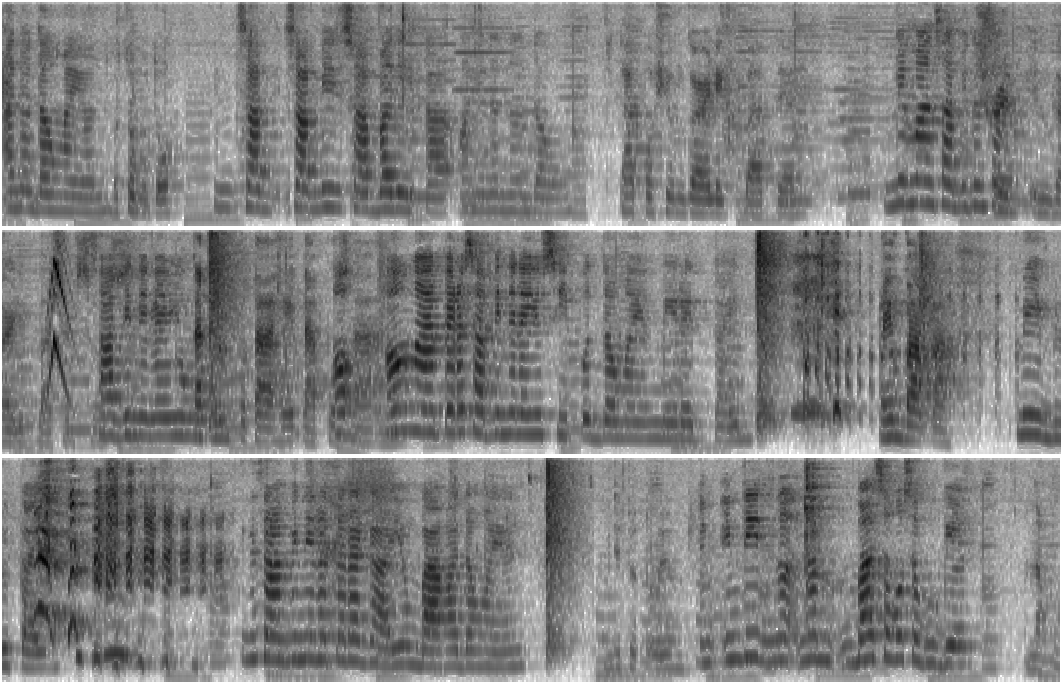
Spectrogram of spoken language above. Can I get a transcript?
ano daw ngayon. Buto-buto. Sabi, sabi sa balita, kanina na daw. Tapos yung garlic butter. Hindi man sabi dun sa... Shrimp in garlic butter sauce. Sabi nila yung... Tatlong putahe, tapos Oh, sa ano, oh nga, pero sabi nila yung seafood daw ngayon may red tide. ay, yung baka. May blue tide. Sinasabi nila talaga, yung baka daw ngayon. Hindi totoo yun. Hin- Hindi, na, nabasa ko sa Google. Naku.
